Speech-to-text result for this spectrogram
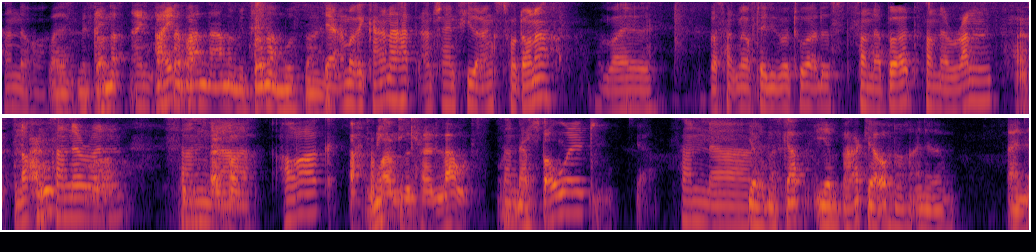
Thunderhawk. Weil mit Donner, Ein- ein Achterbahnname mit Donner muss sein. Der Amerikaner hat anscheinend viel Angst vor Donner, weil was hatten wir auf der dieser Tour alles? Thunderbird, Thunder Run, Das heißt, noch ein Angst Thunder vor- Run, Thunder Hawk, Achterbahnen Mächtig. sind halt laut. Thunder mächtig. Bolt, Ja. Thunder. Ja, und es gab hier im Park ja auch noch eine, eine,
